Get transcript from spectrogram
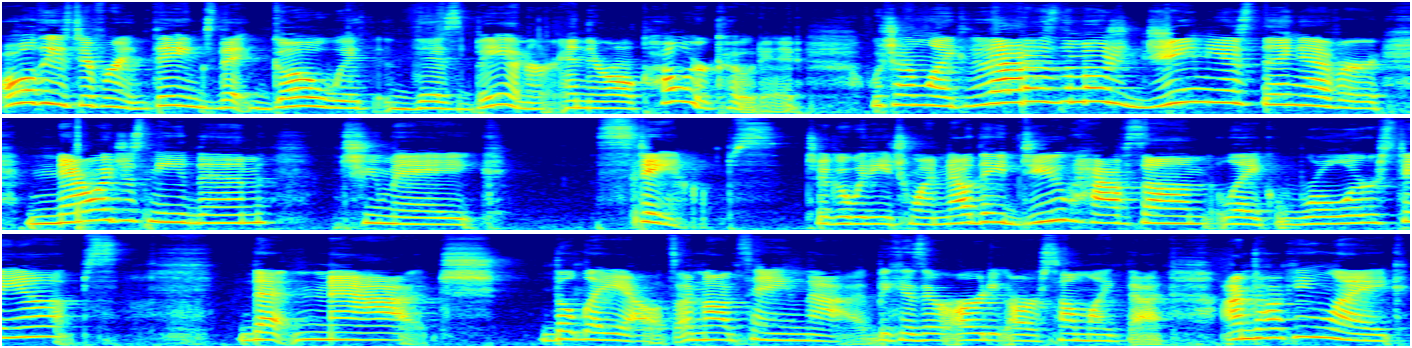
all these different things that go with this banner and they're all color coded, which I'm like, that is the most genius thing ever. Now I just need them to make stamps to go with each one. Now they do have some like roller stamps that match the layouts. I'm not saying that because there already are some like that. I'm talking like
